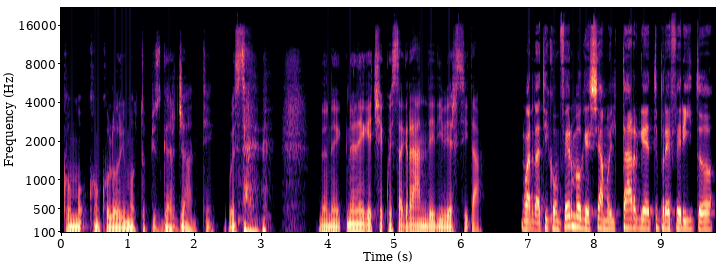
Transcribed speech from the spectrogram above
con, con colori molto più sgargianti. Questa, non, è, non è che c'è questa grande diversità. Guarda, ti confermo che siamo il target preferito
